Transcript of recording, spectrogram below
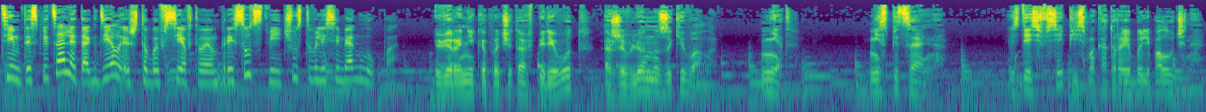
Тим, ты специально так делаешь, чтобы все в твоем присутствии чувствовали себя глупо. Вероника, прочитав перевод, оживленно закивала. Нет, не специально. Здесь все письма, которые были получены.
